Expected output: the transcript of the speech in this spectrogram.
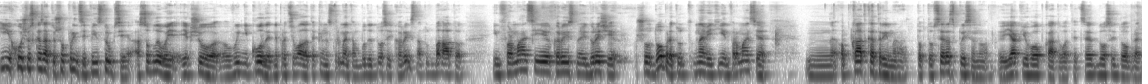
І хочу сказати, що в принципі інструкція, особливо якщо ви ніколи не працювали таким інструментом, буде досить корисна. Тут багато інформації корисної. До речі, що добре, тут навіть є інформація обкатка тримера. Тобто все розписано, як його обкатувати. Це досить добре.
